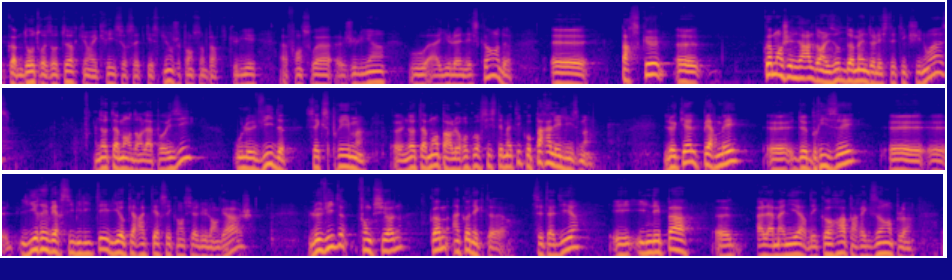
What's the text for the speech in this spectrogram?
comme d'autres auteurs qui ont écrit sur cette question. Je pense en particulier à François Julien ou à Yulaine Escande, parce que, comme en général dans les autres domaines de l'esthétique chinoise, notamment dans la poésie, où le vide s'exprime euh, notamment par le recours systématique au parallélisme, lequel permet euh, de briser euh, l'irréversibilité liée au caractère séquentiel du langage. Le vide fonctionne comme un connecteur, c'est-à-dire il n'est pas à la manière des Cora par exemple,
